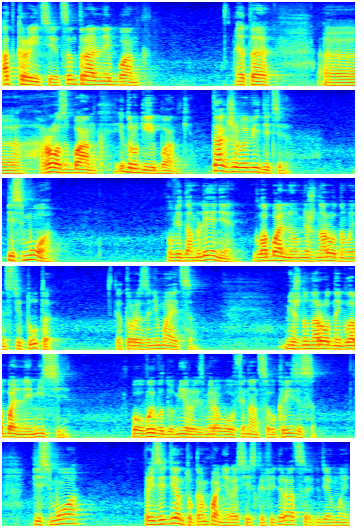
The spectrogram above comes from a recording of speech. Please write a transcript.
Открытие, Центральный банк, это э, Росбанк и другие банки. Также вы видите письмо, уведомление Глобального международного института, который занимается международной глобальной миссией по выводу мира из мирового финансового кризиса, письмо президенту компании Российской Федерации, где мы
